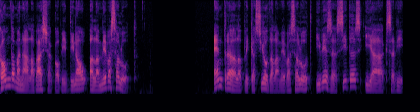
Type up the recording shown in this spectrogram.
Com demanar la baixa Covid-19 a la meva salut? Entra a l'aplicació de la meva salut i ves a cites i a accedir.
